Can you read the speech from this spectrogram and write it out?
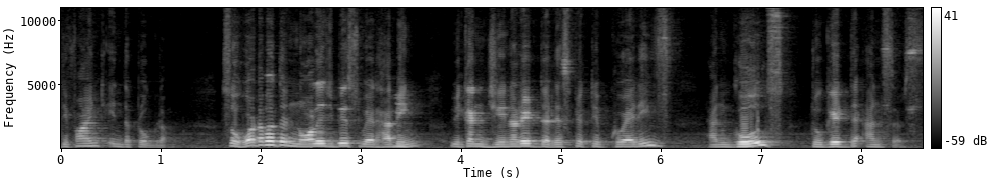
defined in the program. So whatever the knowledge base we are having, we can generate the respective queries and goals to get the answers.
